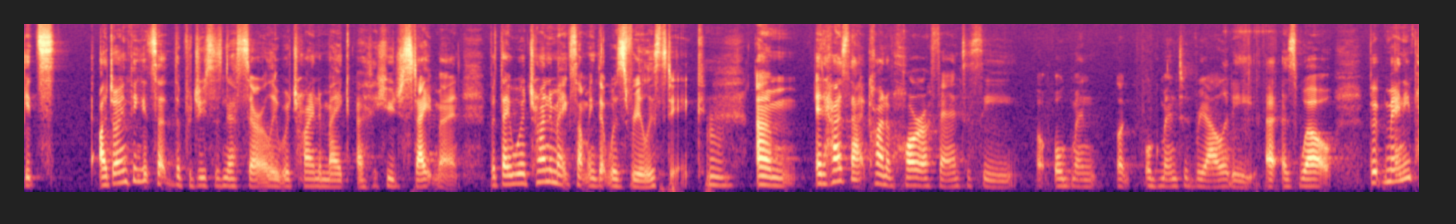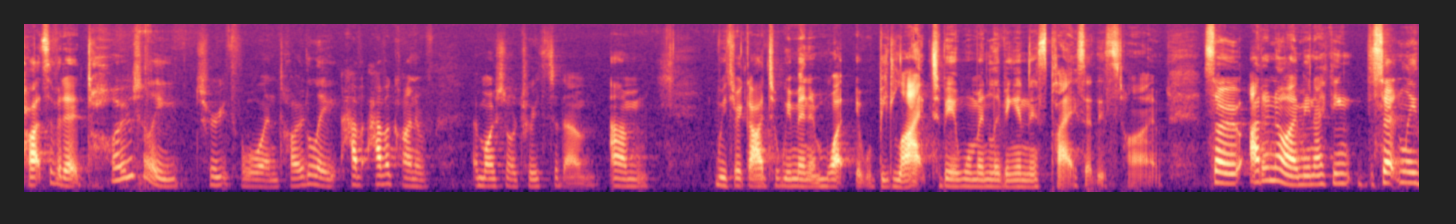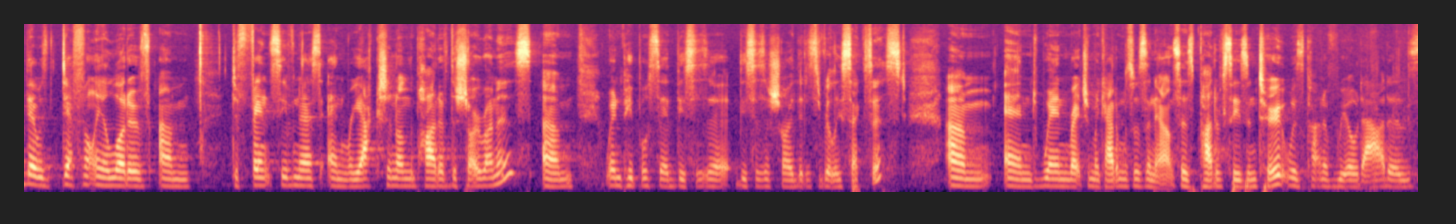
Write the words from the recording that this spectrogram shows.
it's. I don't think it's that the producers necessarily were trying to make a huge statement, but they were trying to make something that was realistic. Um, it has that kind of horror fantasy, uh, augment, like augmented reality a- as well. But many parts of it are totally truthful and totally have, have a kind of emotional truth to them. Um, with regard to women and what it would be like to be a woman living in this place at this time. So I don't know. I mean, I think certainly there was definitely a lot of um, defensiveness and reaction on the part of the showrunners um, when people said this is a this is a show that is really sexist. Um, and when Rachel McAdams was announced as part of season two, it was kind of wheeled out as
